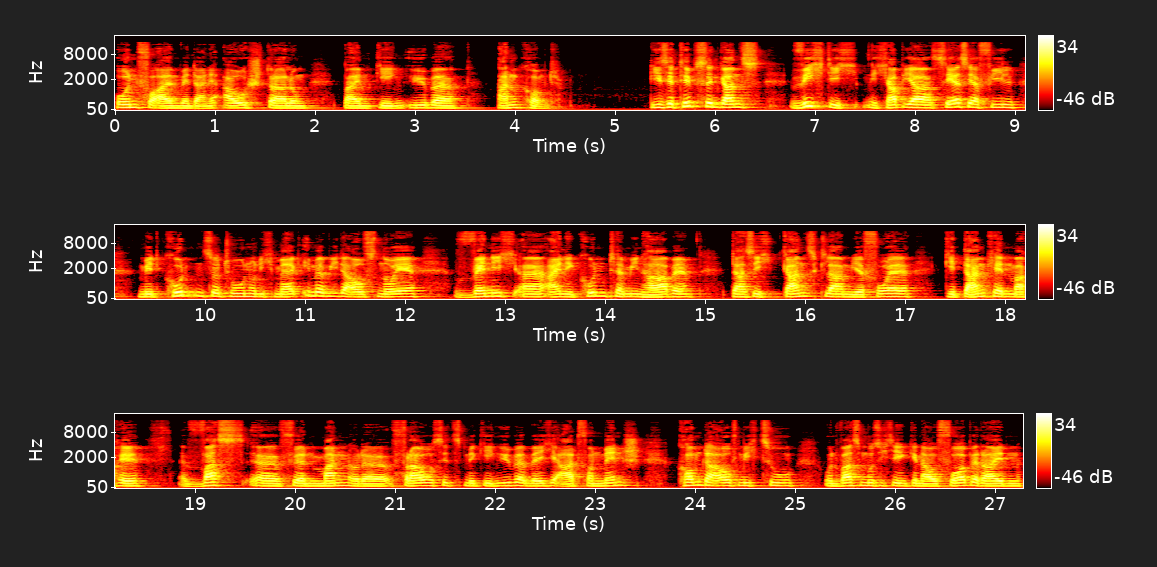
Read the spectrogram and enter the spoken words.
und vor allem, wenn deine Ausstrahlung beim Gegenüber ankommt. Diese Tipps sind ganz wichtig. Ich habe ja sehr, sehr viel mit Kunden zu tun und ich merke immer wieder aufs Neue, wenn ich äh, einen Kundentermin habe, dass ich ganz klar mir vorher Gedanken mache, was äh, für ein Mann oder Frau sitzt mir gegenüber, welche Art von Mensch kommt da auf mich zu und was muss ich denn genau vorbereiten,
